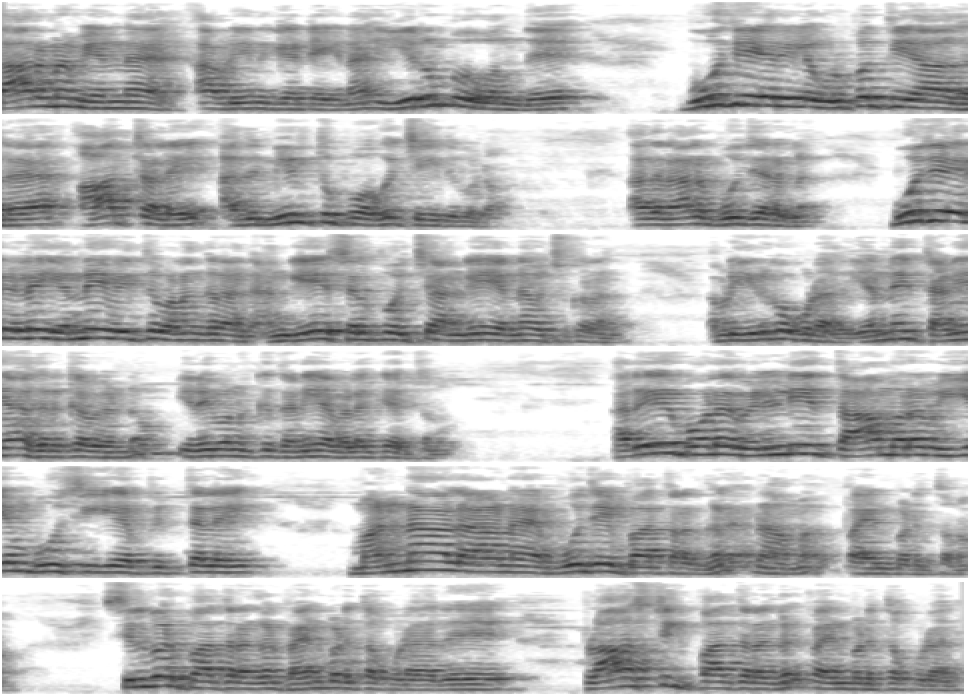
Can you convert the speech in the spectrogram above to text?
காரணம் என்ன அப்படின்னு கேட்டிங்கன்னா இரும்பு வந்து பூஜையறையில் உற்பத்தி ஆகிற ஆற்றலை அது நீர்த்து போக செய்துவிடும். அதனால் பூஜை அறையில் பூஜை எண்ணெய் வைத்து வணங்குறாங்க. அங்கேயே செல்ஃப் வச்சு அங்கேயே எண்ணெய் வச்சுக்கிறாங்க. அப்படி இருக்கக்கூடாது. எண்ணெய் தனியாக இருக்க வேண்டும். இறைவனுக்கு தனியாக விளக்கேற்றணும். அதே போல் வெள்ளி தாமரம் ஈயம் பூசிய பித்தளை மண்ணாலான பூஜை பாத்திரங்களை நாம் பயன்படுத்தணும். சில்வர் பாத்திரங்கள் பயன்படுத்தக்கூடாது. பிளாஸ்டிக் பாத்திரங்கள் பயன்படுத்தக்கூடாது.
